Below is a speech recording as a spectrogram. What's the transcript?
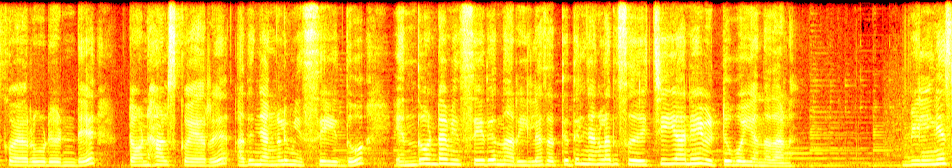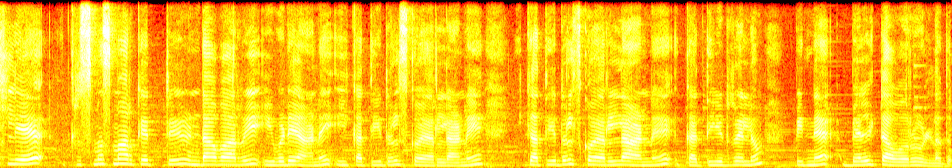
സ്ക്വയർ കൂടെ ഉണ്ട് ടൗൺ ഹാൾ സ്ക്വയർ. അത് ഞങ്ങൾ മിസ് ചെയ്തു. എന്തുകൊണ്ടാണ് മിസ് ചെയ്തതെന്ന് അറിയില്ല സത്യത്തിൽ ഞങ്ങളത് സെർച്ച് ചെയ്യാനേ വിട്ടുപോയി എന്നതാണ്. വിൽനിയസിലെ ക്രിസ്മസ് മാർക്കറ്റ് ഉണ്ടാവാറ് ഇവിടെയാണ് ഈ കത്തീഡ്രൽ സ്ക്വയറിലാണ്. ഈ കത്തീഡ്രൽ സ്ക്വയറിലാണ് കത്തീഡ്രലും പിന്നെ ബെൽ ടവറും ഉള്ളത്.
